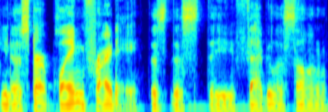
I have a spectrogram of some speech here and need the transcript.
you know start playing Friday. This this the fabulous song.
